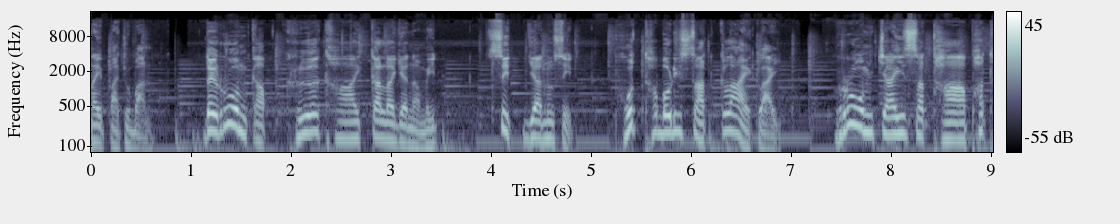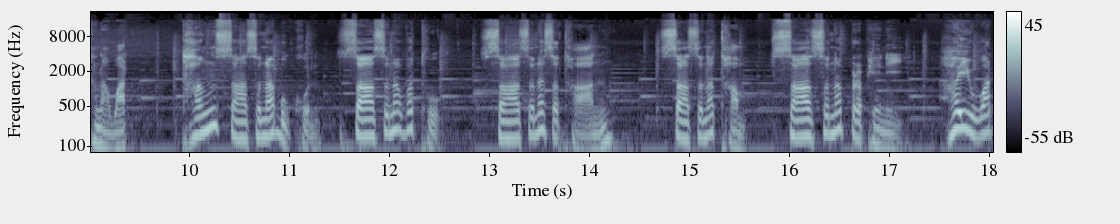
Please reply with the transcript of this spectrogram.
ในปัจจุบัน ได้ร่วมกับเครือข่ายกัลยาณมิตร สิทธิานุสิทธิ พุทธบริษัทใกล้ไกล ร่วมใจศรัทธาพัฒนาวัดทั้งศาสนบุคคล ศาสนวัตถุ ศาสนสถาน ศาสนธรรม ศาสนประเพณี ให้วัด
